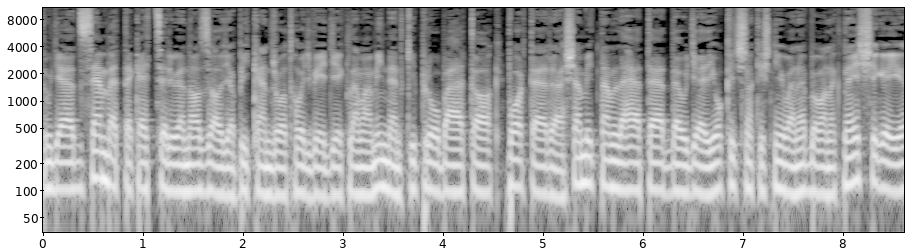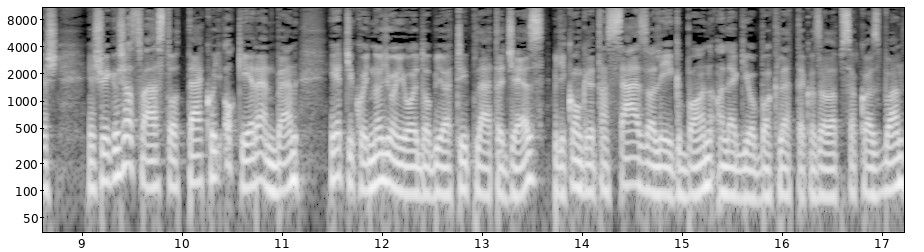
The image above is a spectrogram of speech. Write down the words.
ugye szenvedtek egyszerűen azzal, hogy a pick and hogy védjék le, már mindent kipróbáltak, Porterrel semmit nem lehetett, de ugye Jokicsnak is nyilván nyilván ebben vannak nehézségei, és, és végül is azt választották, hogy oké, okay, rendben, értjük, hogy nagyon jól dobja a triplát a jazz, ugye konkrétan százalékban a legjobbak lettek az alapszakaszban,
